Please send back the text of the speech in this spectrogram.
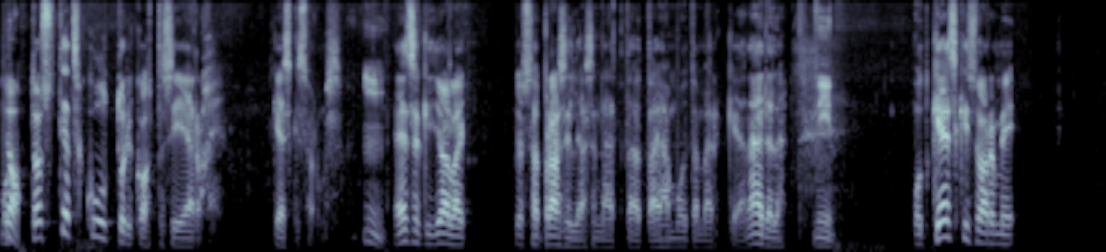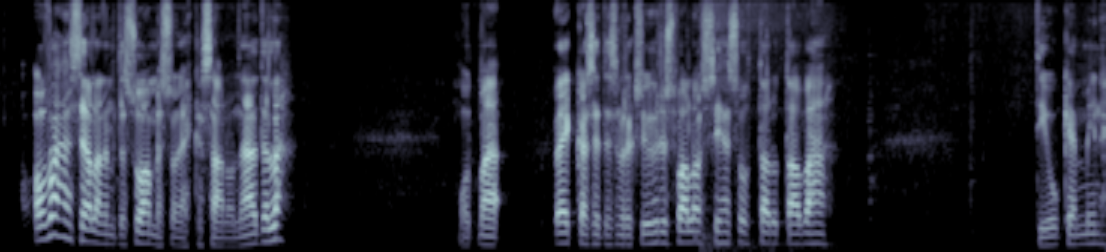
Mutta tuossa tiedätkö kulttuurikohtaisia eroja keskisormessa. Mm. Ensinnäkin jollain jossain Brasiliassa näyttää jotain ihan muita merkkejä näidelle. Niin. Mutta keskisormi on vähän sellainen, mitä Suomessa on ehkä saanut näytellä. Mutta mä veikkaisin, että esimerkiksi Yhdysvalloissa siihen suhtaudutaan vähän tiukemmin.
